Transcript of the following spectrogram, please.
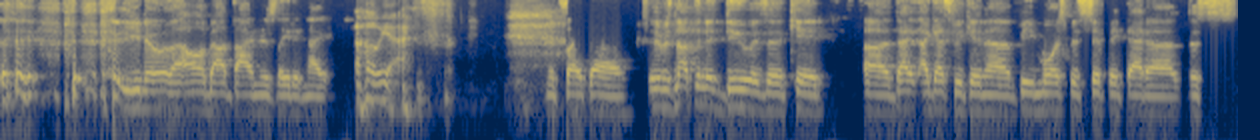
you know all about diners late at night. Oh yes. It's like uh, there was nothing to do as a kid uh, that I guess we can uh, be more specific that uh, this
